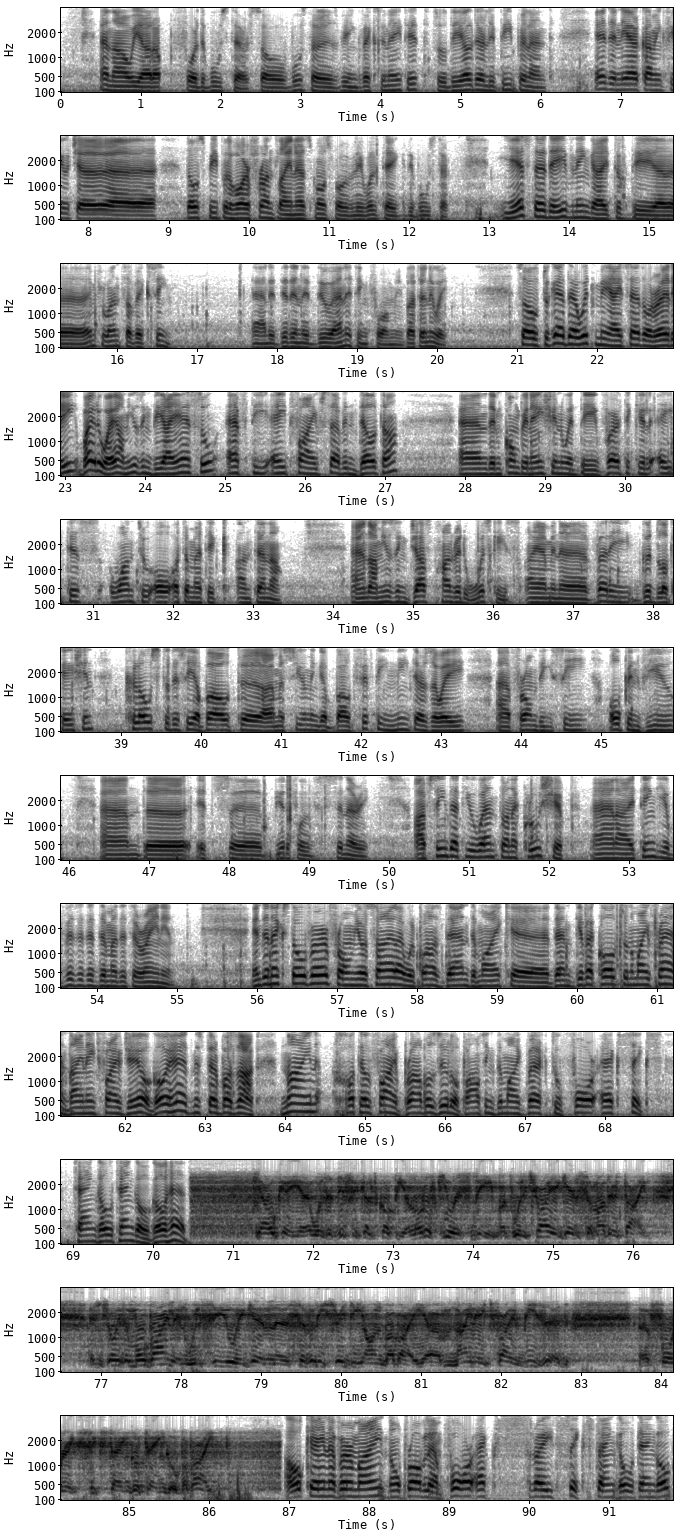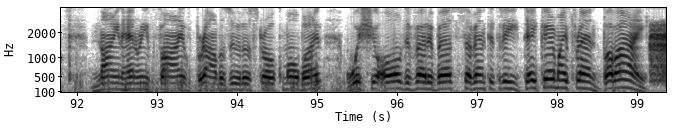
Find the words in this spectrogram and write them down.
and now we are up for the booster. So, booster is being vaccinated to the elderly people, and in the near coming future, uh, those people who are frontliners most probably will take the booster. Yesterday evening, I took the uh, influenza vaccine, and it didn't do anything for me. But anyway. So together with me, I said already. By the way, I'm using the Yaesu FT857 Delta, and in combination with the vertical ATAS 120 automatic antenna. and I'm using just 100 whiskies. I am in a very good location, close to the sea, about uh, I'm assuming about 15 meters away uh, from the sea, open view, and uh, it's a beautiful scenery. I've seen that you went on a cruise ship, and I think you visited the Mediterranean. In the next over from your side, I will pass Dan the mic. Uh, then give a call to my friend 9H5JO. Go ahead, Mr. Bazak. 9 Hotel 5 Bravo Zulu. Passing the mic back to 4x6 Tango Tango. Go ahead. Yeah, okay. Uh, it was a difficult copy, a lot of QSB, but we'll try again some other time. Enjoy the mobile, and we'll see you again. Uh, 73 Dion. Bye bye. Um, 9H5 BZ. Uh, 4x6 Tango Tango. Bye bye. Okay, never mind, no problem. 4 X-ray 6 Tango Tango, 9 Henry 5 Bravo Zulu Stroke Mobile. Wish you all the very best. 73. Take care, my friend. Bye bye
